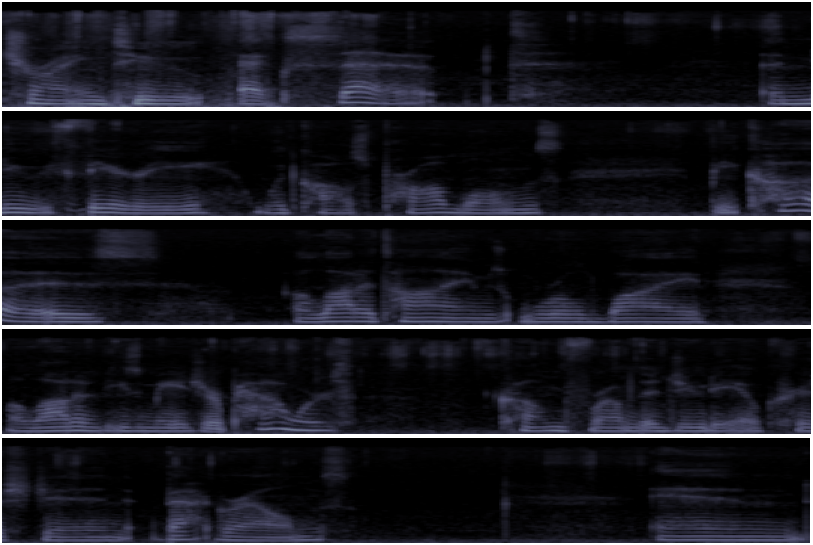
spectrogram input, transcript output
trying to accept a new theory would cause problems because a lot of times worldwide a lot of these major powers come from the Judeo Christian backgrounds, and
